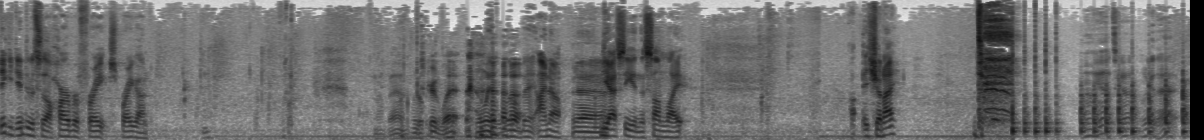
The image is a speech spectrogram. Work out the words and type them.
Think he did this with a Harbor Freight spray gun. Not bad. It Looks good wet. Only a little bit. I know. Yeah. Yeah, I see in the sunlight. Uh, should I? Oh yeah, it's got. Look at that.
